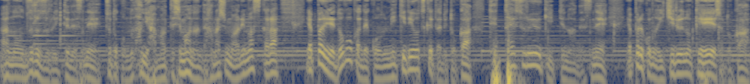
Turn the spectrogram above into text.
あのずるずる言ってですねちょっとこの沼にはまってしまうなんて話もありますからやっぱりねどこかでこの見切りをつけたりとか撤退する勇気っていうのはですねやっぱりこの一流の経営者とか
